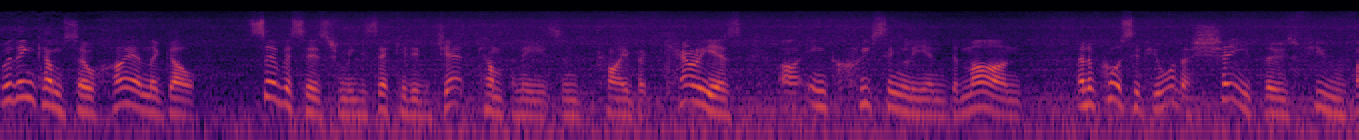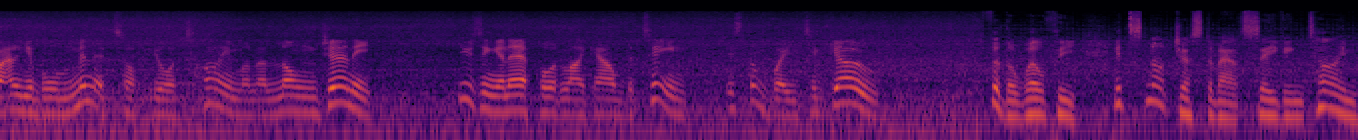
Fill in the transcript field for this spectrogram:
With income so high in the Gulf, services from executive jet companies and private carriers are increasingly in demand. And of course, if you want to shave those few valuable minutes off your time on a long journey, using an airport like Al Bateen is the way to go. For the wealthy, it's not just about saving time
